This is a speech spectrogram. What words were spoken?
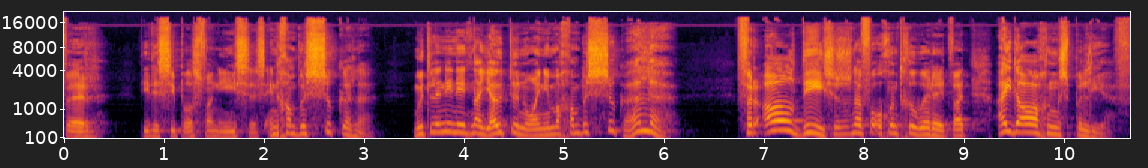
vir die disippels van Jesus en gaan besoek hulle. Moet hulle nie net na jou toe nooi nie, maar gaan besoek hulle. Veral die, soos ons nou vanoggend gehoor het, wat uitdagings beleef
